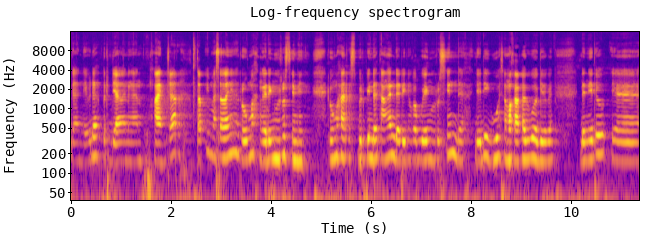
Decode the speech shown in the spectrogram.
Dan ya udah berjalan dengan lancar tapi masalahnya rumah nggak ada ngurus ini. Rumah harus berpindah tangan dari nyokap gue yang ngurusin dah. Jadi gue sama kakak gue gitu kan. Dan itu ya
